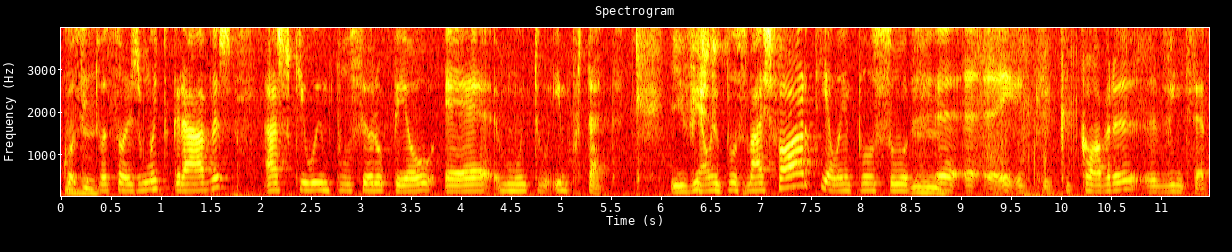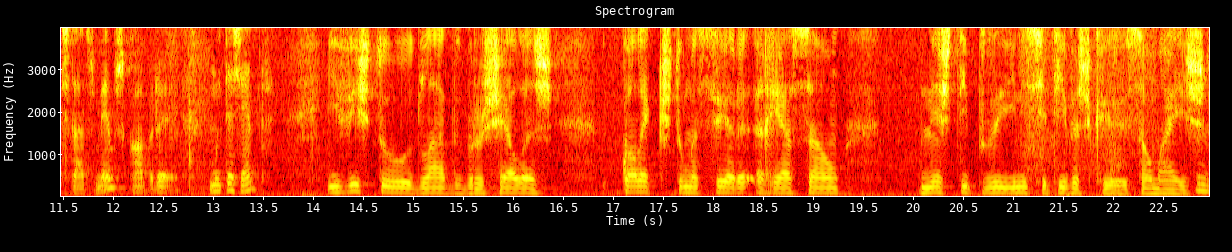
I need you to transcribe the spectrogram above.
com uhum. situações muito graves, acho que o impulso europeu é muito importante. Visto... É um impulso mais forte, é um impulso uh, uh, que, que cobre 27 Estados-membros, cobre muita gente. E visto de lá de Bruxelas, qual é que costuma ser a reação neste tipo de iniciativas que são mais hum.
